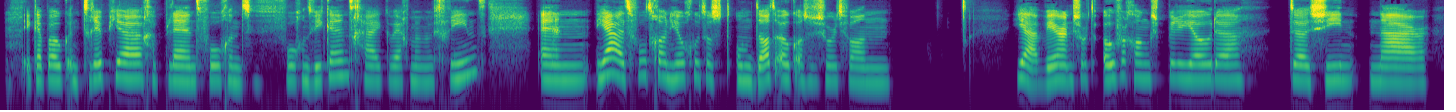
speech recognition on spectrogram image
ik heb ook een tripje gepland. Volgend, volgend weekend ga ik weg met mijn vriend. En ja, het voelt gewoon heel goed als, om dat ook als een soort van... Ja, weer een soort overgangsperiode te zien naar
